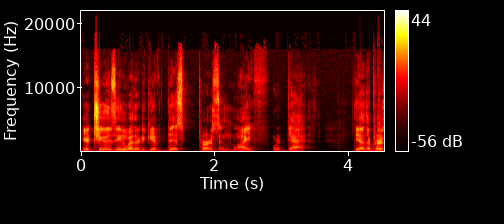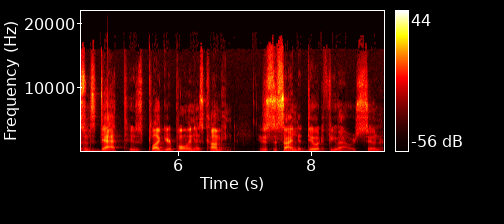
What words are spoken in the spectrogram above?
You're choosing whether to give this person life or death. The other person's death, whose plug you're pulling, is coming. He just decided to do it a few hours sooner.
